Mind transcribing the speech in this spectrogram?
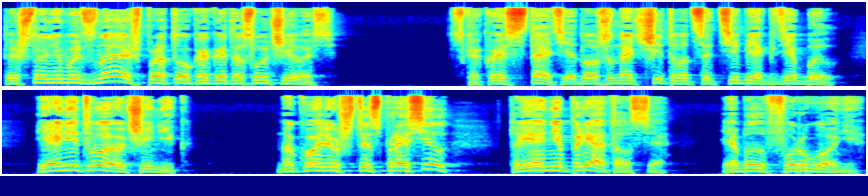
Ты что-нибудь знаешь про то, как это случилось?» «С какой стати я должен отчитываться тебе, где был? Я не твой ученик. Но коли уж ты спросил, то я не прятался, я был в фургоне.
